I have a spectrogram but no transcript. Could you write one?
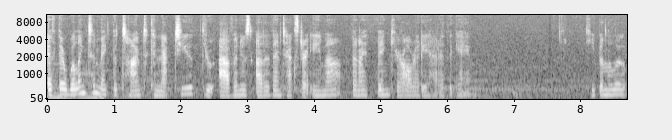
If they're willing to make the time to connect to you through avenues other than text or email, then I think you're already ahead of the game. Keep in the loop.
